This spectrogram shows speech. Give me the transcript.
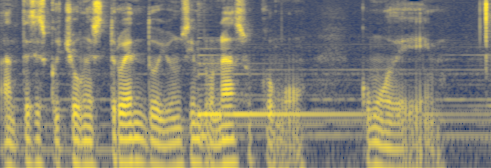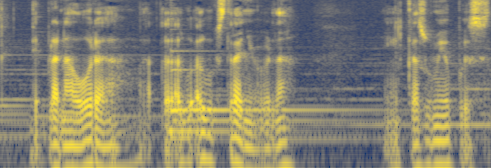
antes escuchó un estruendo y un cimbronazo como, como de planadora, algo, algo extraño, ¿verdad? En el caso mío, pues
